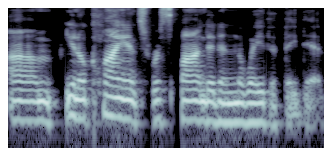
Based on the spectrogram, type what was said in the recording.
um, you know clients responded in the way that they did.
